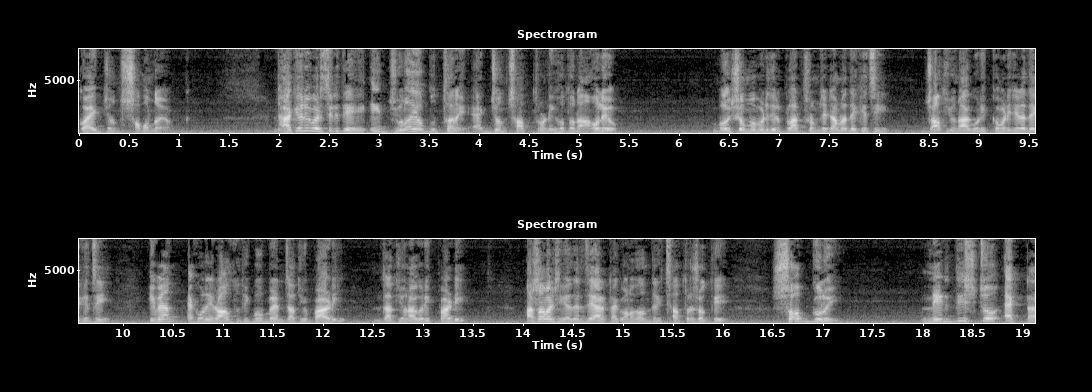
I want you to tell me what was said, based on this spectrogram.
কয়েকজন সমন্বয়ক। ঢাকা ইউনিভার্সিটিতে এই জুলাই অভ্যুত্থানে একজন ছাত্র নিহত না হলেও বৈষম্য বিরোধীর প্ল্যাটফর্ম যেটা আমরা দেখেছি, জাতীয় নাগরিক কমিটি যেটা দেখেছি ইভেন এখন এই রাজনৈতিক মুভমেন্ট জাতীয় পার্টি, জাতীয় নাগরিক পার্টি, পাশাপাশি এদের যে একটা গণতান্ত্রিক ছাত্র শক্তি সবগুলোই নির্দিষ্ট একটা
